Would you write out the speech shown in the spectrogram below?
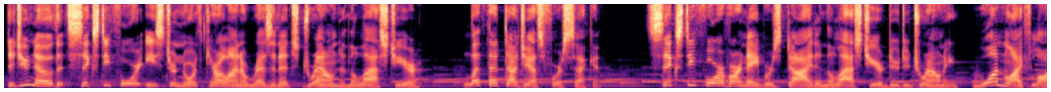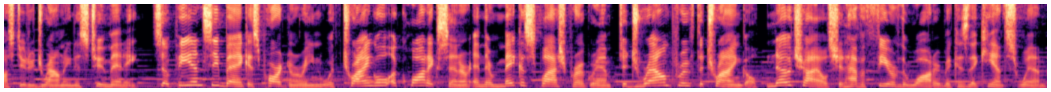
Did you know that 64 Eastern North Carolina residents drowned in the last year? Let that digest for a second. 64 of our neighbors died in the last year due to drowning. One life lost due to drowning is too many. So PNC Bank is partnering with Triangle Aquatic Center and their Make a Splash program to drown proof the triangle. No child should have a fear of the water because they can't swim.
